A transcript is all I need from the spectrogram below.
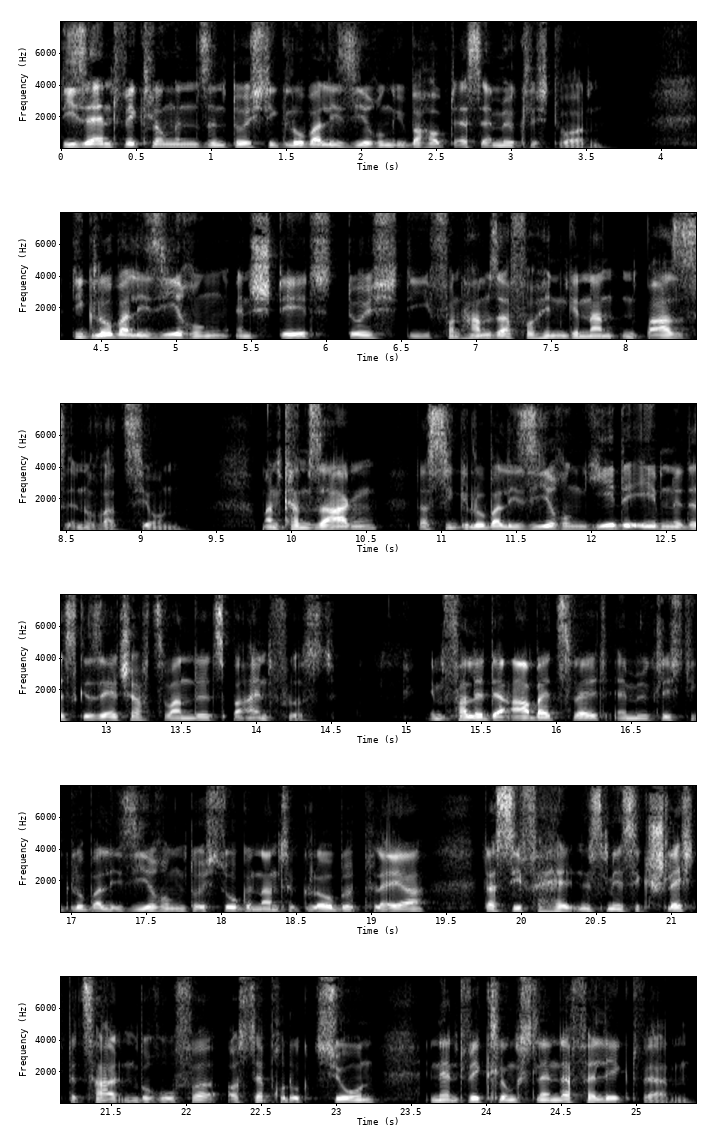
Diese Entwicklungen sind durch die Globalisierung überhaupt erst ermöglicht worden. Die Globalisierung entsteht durch die von Hamza vorhin genannten Basisinnovationen. Man kann sagen, dass die Globalisierung jede Ebene des Gesellschaftswandels beeinflusst. Im Falle der Arbeitswelt ermöglicht die Globalisierung durch sogenannte Global Player, dass die verhältnismäßig schlecht bezahlten Berufe aus der Produktion in Entwicklungsländer verlegt werden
